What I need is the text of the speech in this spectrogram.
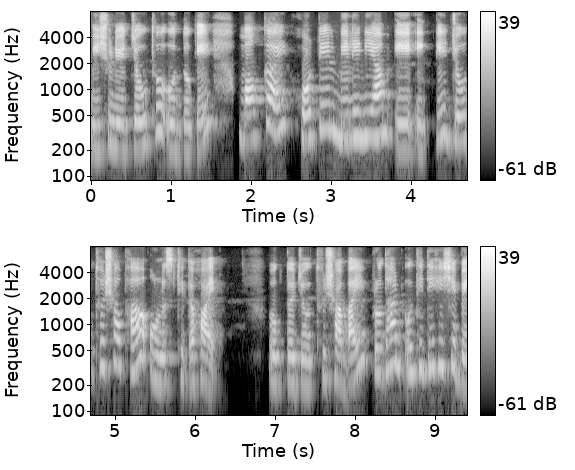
মিশনের যৌথ উদ্যোগে মক্কায় হোটেল মিলেনিয়াম এ একটি যৌথ সভা অনুষ্ঠিত হয়। উক্ত যৌথ সভায় প্রধান অতিথি হিসেবে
